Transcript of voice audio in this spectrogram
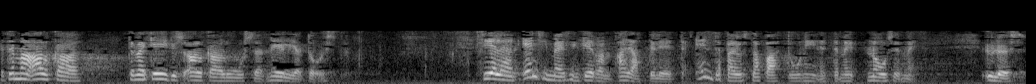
Ja tämä, alkaa, tämä kehitys alkaa luussa 14. Siellä hän ensimmäisen kerran ajattelee, että entäpä jos tapahtuu niin, että me nousemme ylös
